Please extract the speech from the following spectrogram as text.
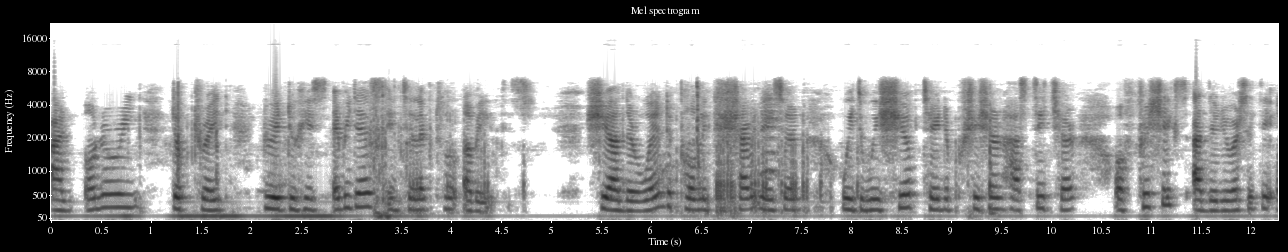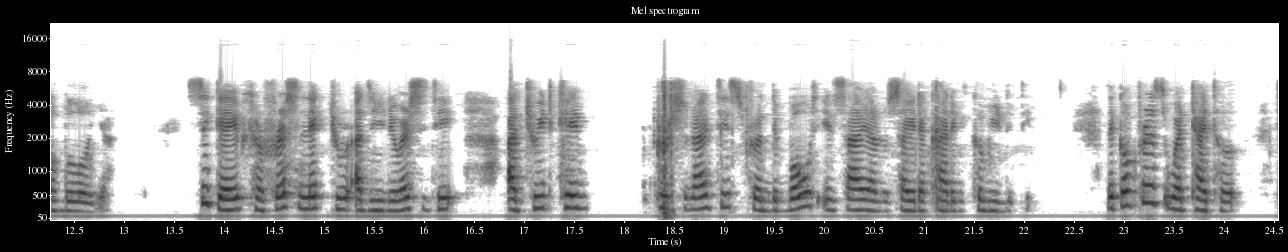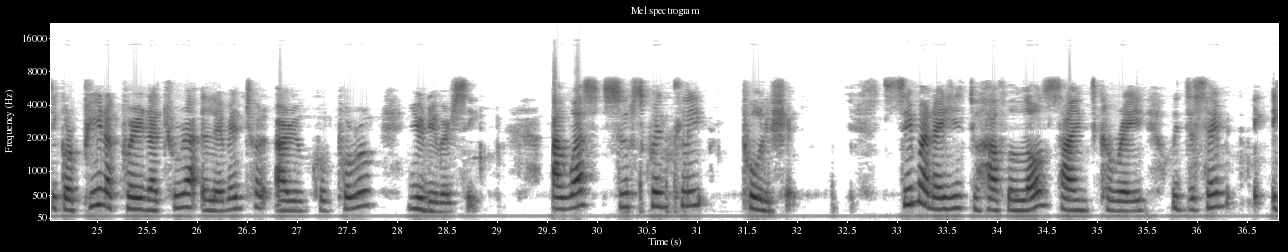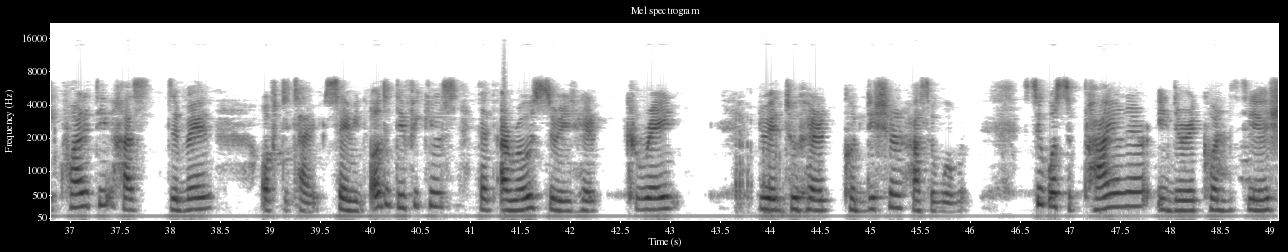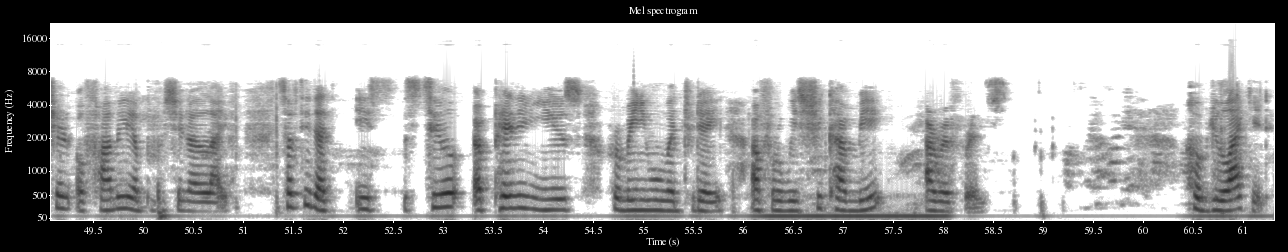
an honorary doctorate due to his evident intellectual abilities. She underwent the public examination with which she obtained a position as teacher of physics at the University of Bologna. She gave her first lecture at the university, and to came personalities from the both inside and outside academic community. The conference was titled The Corpora Quae Natura Elementor Arium Corporum Universi," and was subsequently published. She managed to have a long science career with the same equality as the men of the time, saving all the difficulties that arose during her career due to her condition as a woman. She was a pioneer in the reconciliation of family and professional life, something that is still a pending use for many women today, and for which she can be a reference. Hope you like it.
